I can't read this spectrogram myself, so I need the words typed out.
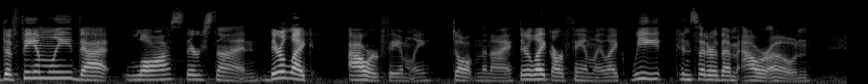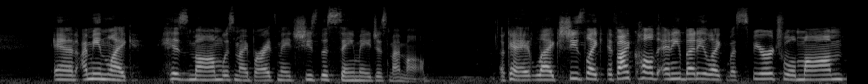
the family that lost their son, they're like our family, Dalton and I. They're like our family. Like we consider them our own. And I mean like his mom was my bridesmaid. She's the same age as my mom. Okay? Like she's like if I called anybody like a spiritual mom,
